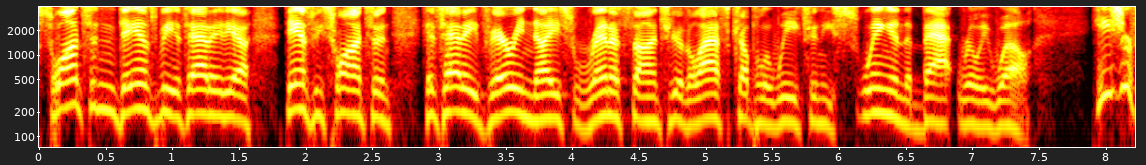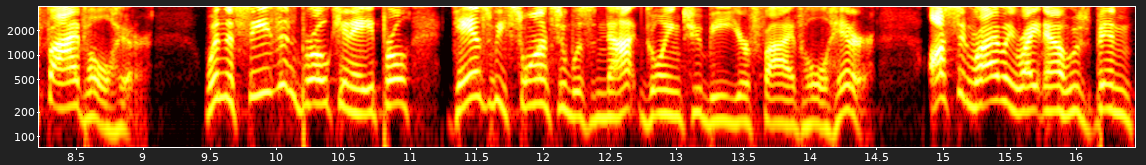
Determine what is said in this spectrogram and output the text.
Swanson Dansby has had a uh, Dansby Swanson has had a very nice renaissance here the last couple of weeks, and he's swinging the bat really well. He's your five hole hitter. When the season broke in April, Dansby Swanson was not going to be your five hole hitter. Austin Riley, right now, who's been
